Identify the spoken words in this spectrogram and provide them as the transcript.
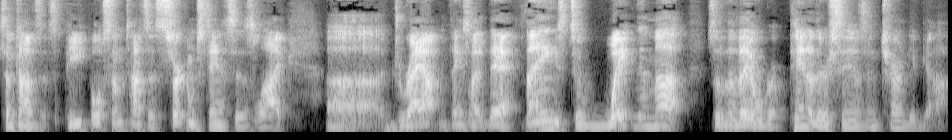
Sometimes it's people, sometimes it's circumstances like uh, drought and things like that, things to wake them up so that they will repent of their sins and turn to God.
